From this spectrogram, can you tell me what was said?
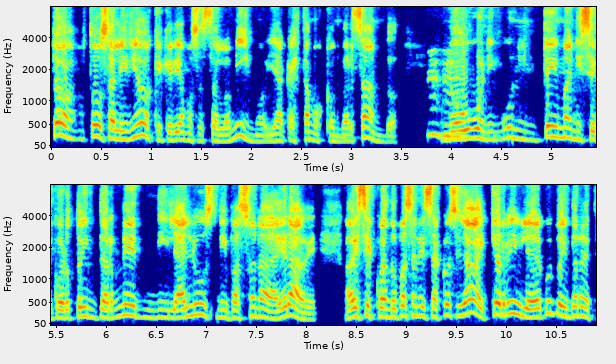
todos, todos alineados que queríamos hacer lo mismo y acá estamos conversando. No hubo ningún tema, ni se cortó internet, ni la luz, ni pasó nada grave. A veces cuando pasan esas cosas, ¡ay, qué horrible! La culpa de internet.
